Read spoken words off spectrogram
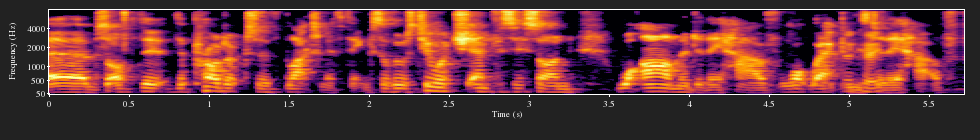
um, sort of the, the products of blacksmithing. So there was too much emphasis on what armor do they have, what weapons. Okay they have?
